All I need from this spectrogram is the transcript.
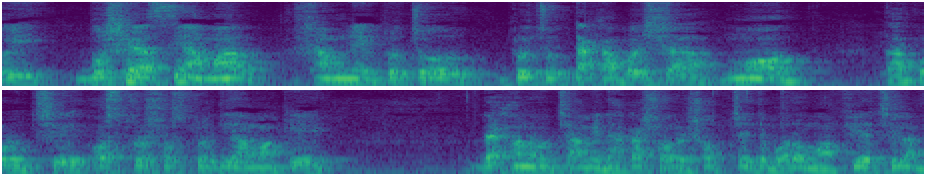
ওই বসে আছি, আমার সামনে প্রচুর প্রচুর টাকা পয়সা মদ, তারপর হচ্ছে অস্ত্র শস্ত্র দিয়ে আমাকে দেখানো হচ্ছে। আমি ঢাকা শহরের সবচেয়ে বড় মাফিয়া ছিলাম,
